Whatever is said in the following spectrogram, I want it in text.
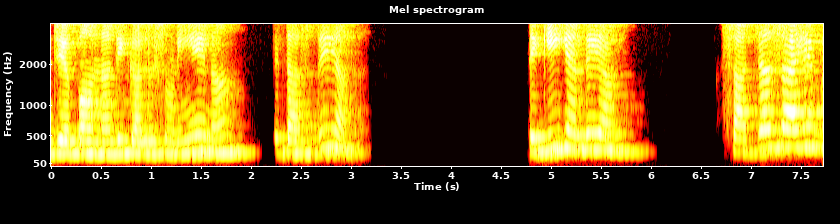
ਜੇ ਆਪਾਂ ਉਹਨਾਂ ਦੀ ਗੱਲ ਸੁਣੀਏ ਨਾ, ਤੇ ਦੱਸਦੇ ਆ। ਤੇ ਕੀ ਕਹਿੰਦੇ ਆ? ਸਾਚਾ ਸਾਹਿਬ,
